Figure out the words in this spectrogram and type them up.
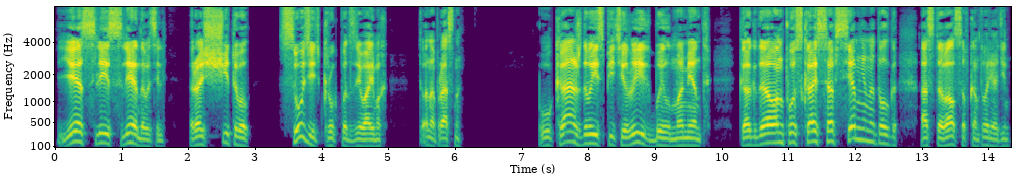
Если следователь рассчитывал сузить круг подозреваемых, то напрасно. У каждого из пятерых был момент, когда он, пускай совсем ненадолго, оставался в конторе один.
